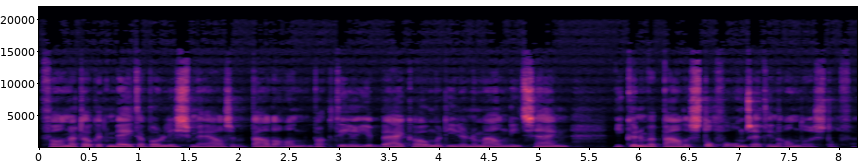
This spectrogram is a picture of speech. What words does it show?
verandert ook het metabolisme. Als er bepaalde bacteriën bijkomen die er normaal niet zijn, die kunnen bepaalde stoffen omzetten in andere stoffen.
